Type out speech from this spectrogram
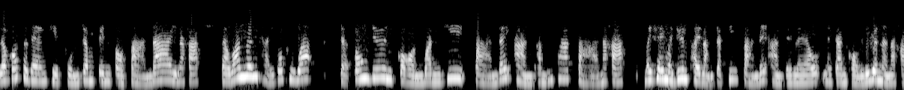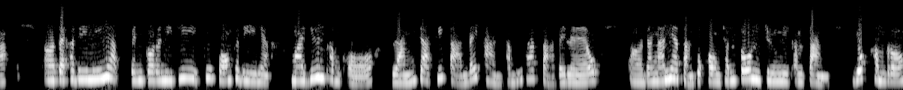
แล้วก็แสดงเหตุผลจำเป็นต่อศาลได้นะคะ แต่ว่าเงื่อนไขก็คือว่าจะต้องยื่นก่อนวันที่ศาลได้อ่านคำพิพากษานะคะ ไม่ใช่มายื่นภายหลังจากที่ศาลได้อ่านไปแล้วในการขอเลื่อนนะคะ แต่คดีนี้เนี่ยเป็นกรณีที่ผู้ฟ้องคดีเนี่ยมายื่นคำขอหลังจากที่ศาลได้อ่านคำพิพากษาไปแล้วดังนั้นเนี่ยศาลปกครองชั้นต้นจึงมีคำสั่งยกคำร้อง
